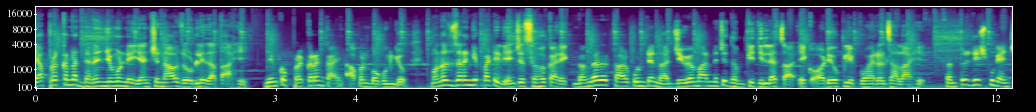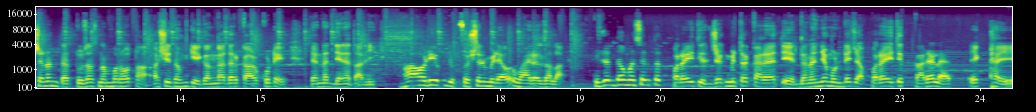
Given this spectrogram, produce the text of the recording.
या प्रकरणात धनंजय मुंडे यांचे नाव जोडले जात आहे. नेमकं प्रकरण काय? आपण बघून घेऊ. मनोज जरंगे पाटील यांचे सहकारी गंगाधर काळकुंटेंना जीवे मारण्याची धमकी दिल्याचा एक ऑडिओ क्लिप व्हायरल झाला आहे. संतोष देशमुख यांच्यानंतर तुझाच नंबर होता अशी धमकी गंगाधर काळकुटे यांना देण्यात आली. हा ऑडिओ क्लिप सोशल मीडियावर व्हायरल झाला. तुझ्यात दम असेल तर परळीतील जगमित्र कार्यालयात ये. धनंजय मुंडेच्या परळीतील कार्यालयात एक ये.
